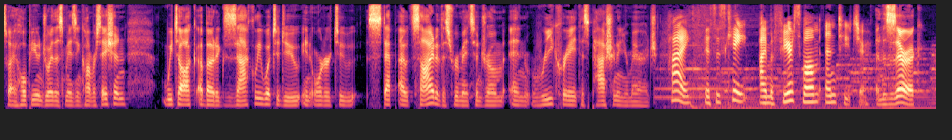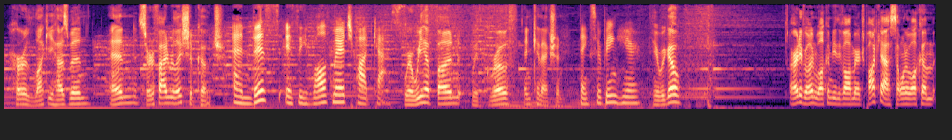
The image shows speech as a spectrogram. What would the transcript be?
So I hope you enjoy this amazing conversation. We talk about exactly what to do in order to step outside of this roommate syndrome and recreate this passion in your marriage. Hi, this is Kate. I'm a fierce mom and teacher. And this is Eric, her lucky husband and certified relationship coach, And this is the Evolve Marriage Podcast. where we have fun with growth and connection. Thanks for being here. Here we go. All right, everyone, welcome to the Evolve Marriage Podcast. I want to welcome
